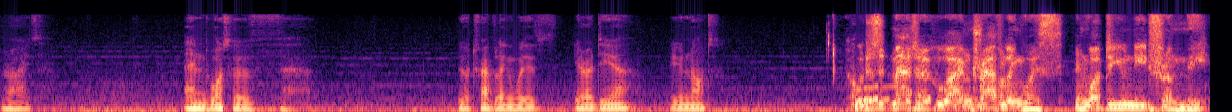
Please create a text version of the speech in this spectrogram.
Right. And what of. You're traveling with Iridia, are you not? Who does it matter who I'm traveling with, and what do you need from me?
